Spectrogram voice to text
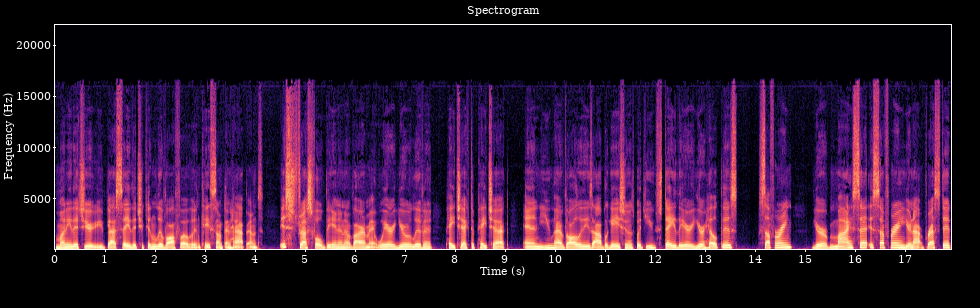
money that you you've got saved that you can live off of in case something happens. It's stressful being in an environment where you're living paycheck to paycheck and you have all of these obligations, but you stay there. Your health is suffering, your mindset is suffering, you're not rested,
